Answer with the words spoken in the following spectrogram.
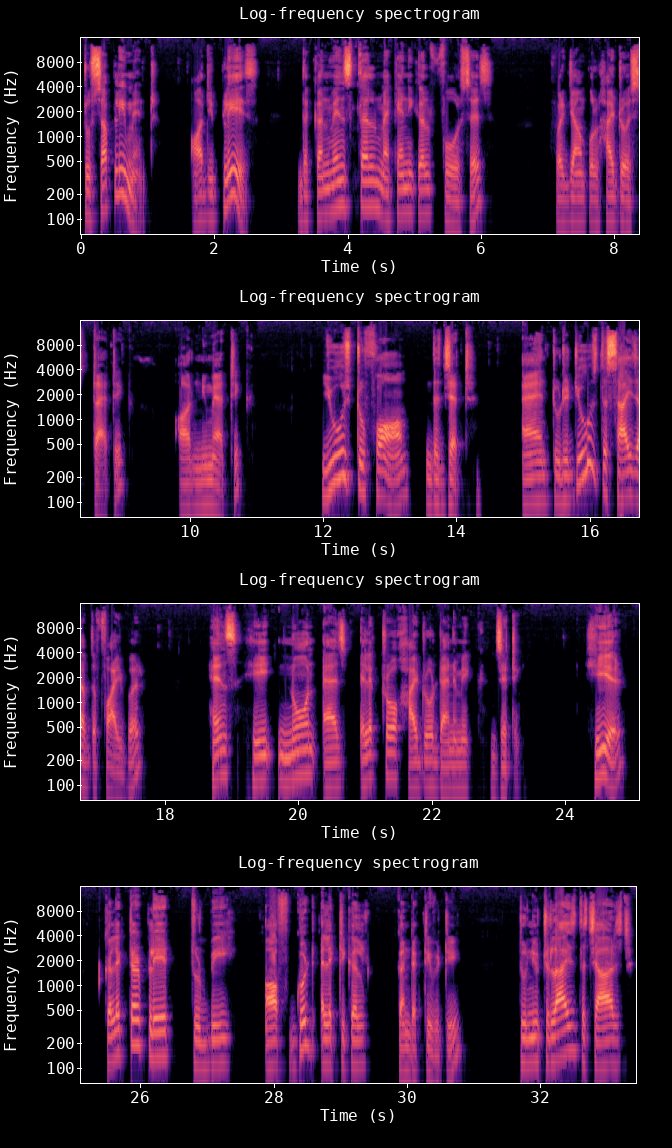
to supplement or replace the conventional mechanical forces, for example, hydrostatic or pneumatic, used to form the jet and to reduce the size of the fiber hence he known as electrohydrodynamic jetting. Here collector plate should be of good electrical conductivity to neutralize the charge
